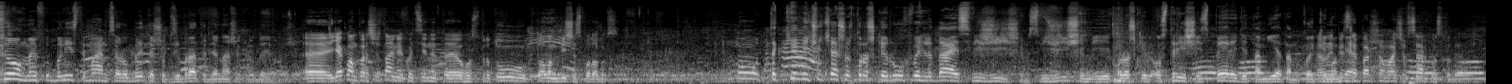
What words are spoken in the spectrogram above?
Все, ми футболісти маємо це робити, щоб зібрати для наших людей гроші. Е, як вам перший тайм, як оціните гостроту, хто вам більше сподобався? Ну, таке відчуття, що трошки рух виглядає свіжішим, свіжішим і трошки остріший спереді, там є там койкі Вони моменти. після першого матчу в церкву сходили.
